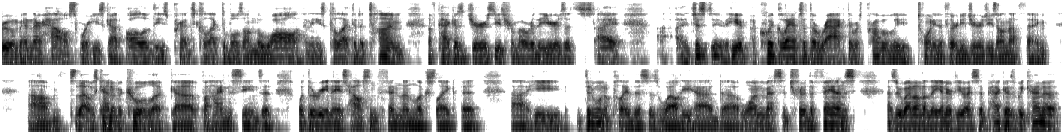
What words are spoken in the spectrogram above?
room in their house where he's got all of these Preds collectibles on the wall, and he's collected a ton of Pekka's jerseys from over the years. It's I, I just he a quick glance at the rack. There was probably twenty to thirty jerseys on that thing. Um, so that was kind of a cool look uh, behind the scenes at what the Rinne's house in Finland looks like. But uh, he did want to play this as well. He had uh, one message for the fans as we went on to the interview. I said, Pekka, as we kind of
